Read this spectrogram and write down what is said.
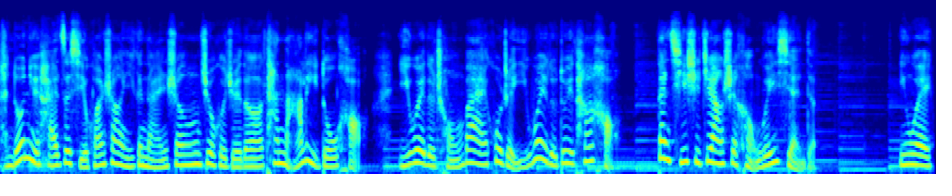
很多女孩子喜欢上一个男生，就会觉得他哪里都好，一味的崇拜或者一味的对他好，但其实这样是很危险的。因为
